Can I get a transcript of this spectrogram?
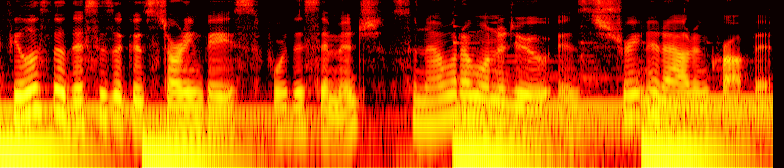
Feel as though this is a good starting base for this image. So now what I want to do is straighten it out and crop it.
